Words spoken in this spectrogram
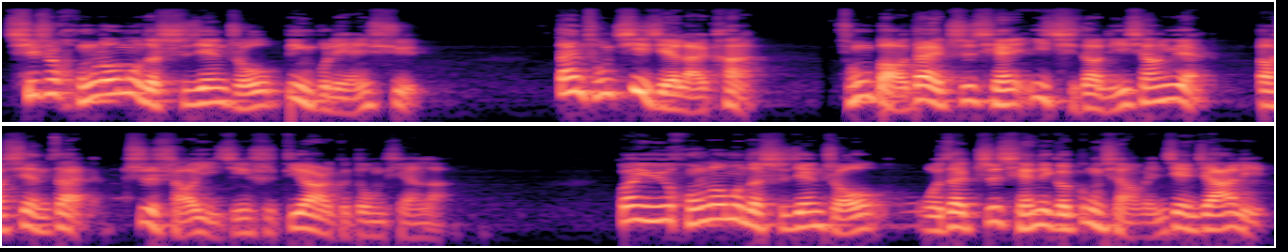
其实《红楼梦》的时间轴并不连续，单从季节来看，从宝黛之前一起到梨香院。到现在至少已经是第二个冬天了。关于《红楼梦》的时间轴，我在之前那个共享文件夹里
